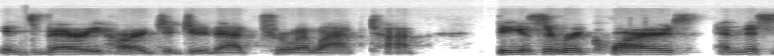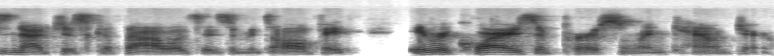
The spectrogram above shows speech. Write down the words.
It's very hard to do that through a laptop because it requires, and this is not just Catholicism, it's all faith, it requires a personal encounter.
